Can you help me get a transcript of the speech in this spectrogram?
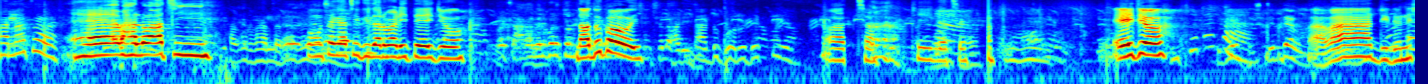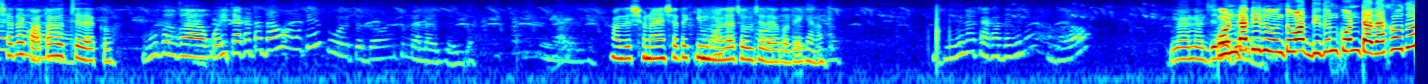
ভালো আছো? হ্যাঁ ভালো আছি। পৌঁছে গেছি দিদার বাড়িতে এই যে। দাদু কই? দাদু গরু দেখতে। আচ্ছা ঠিক আছে। এই যে বাবা দিদুনের সাথে কথা হচ্ছে দেখো। ও বাবা ওই টাকাটা দাও আমাকে ওইটা দাও একটু মেলায় যাই দাও আমাদের সোনাইয়ের সাথে কি মজা চলছে দেখো দেখে না দেবে না টাকা দেবে না দাও। না না কোনটা দিদুন? তোমার দিদুন কোনটা দেখাও তো।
